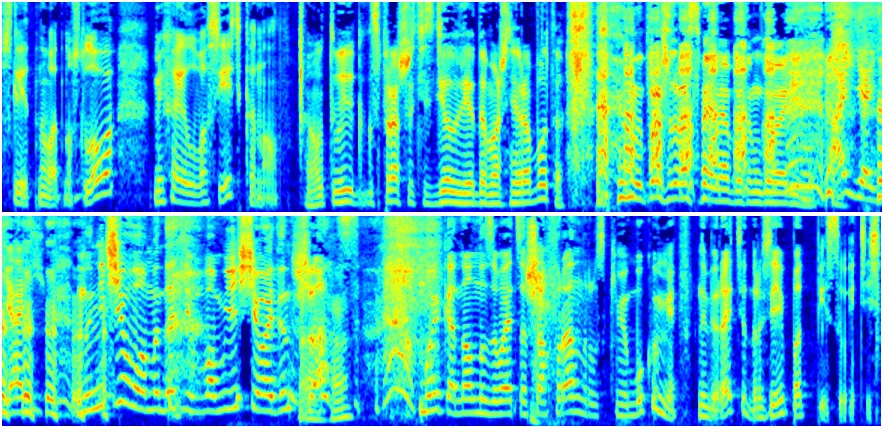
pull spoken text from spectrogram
слитно в одно слово. Михаил, у вас есть канал? А вот вы спрашиваете, сделали ли я домашнюю работу? Мы в прошлый раз с вами об этом говорили. Ай-яй-яй. Ну ничего, мы дадим вам еще один шанс. Мой канал называется «Шафран» русскими буквами. Набирайте друзей, подписывайтесь.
